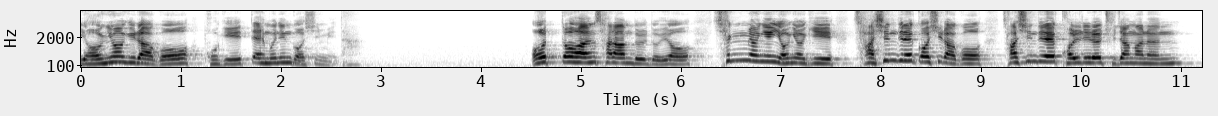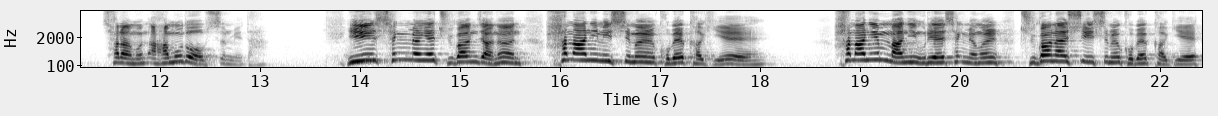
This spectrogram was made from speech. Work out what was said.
영역이라고 보기 때문인 것입니다. 어떠한 사람들도요, 생명의 영역이 자신들의 것이라고 자신들의 권리를 주장하는 사람은 아무도 없습니다. 이 생명의 주관자는 하나님이심을 고백하기에 하나님만이 우리의 생명을 주관할 수 있음을 고백하기에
